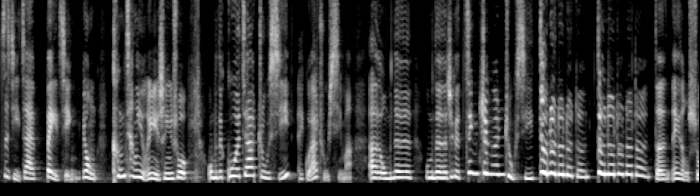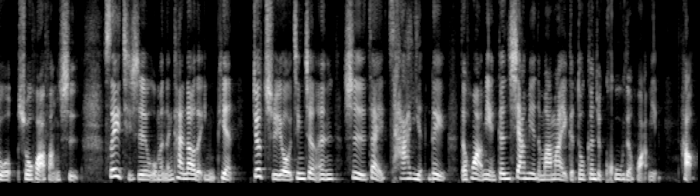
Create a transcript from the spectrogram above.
自己在背景用铿锵有力的声音说：“我们的国家主席，哎，国家主席嘛，呃，我们的我们的这个金正恩主席，噔噔噔噔噔噔噔噔噔的那种说说话方式。”所以其实我们能看到的影片，就只有金正恩是在擦眼泪的画面，跟下面的妈妈也跟都跟着哭的画面。好，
